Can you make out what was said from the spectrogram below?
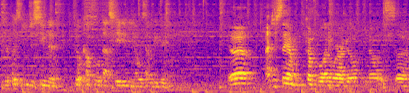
Is there a place that you just seem to feel comfortable with that stadium and you always have a good game? Uh, I just say I'm comfortable anywhere I go. You know, it's uh,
